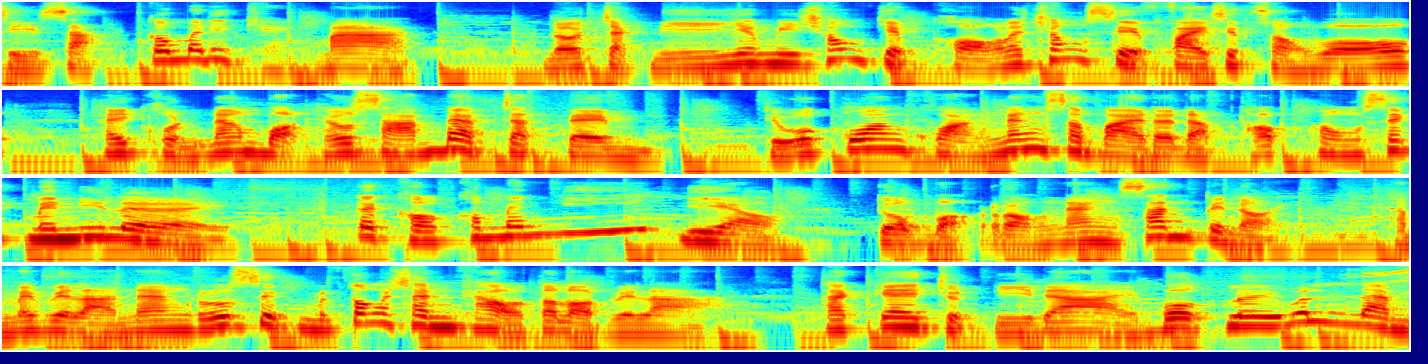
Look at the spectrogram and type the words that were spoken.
ศีรษะก็ไม่ได้แข็งมาก นอกจากนี้ยังมีช่องเก็บของและช่องเสียบไฟ 12 โวลต์ให้คนนั่งเบาะแถว 3 แบบจัดเต็ม ถือว่ากว้างขวางนั่งสบายระดับท็อปของเซกเมนต์นี้เลย แต่ขอคอมเมนต์นิดเดียว ตัวเบาะรองนั่งสั้นไปหน่อยทำให้เวลานั่งรู้สึกมันต้องชันเข่าตลอดเวลา ถ้าแก้จุดนี้ได้บอกเลยว่าแหลม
